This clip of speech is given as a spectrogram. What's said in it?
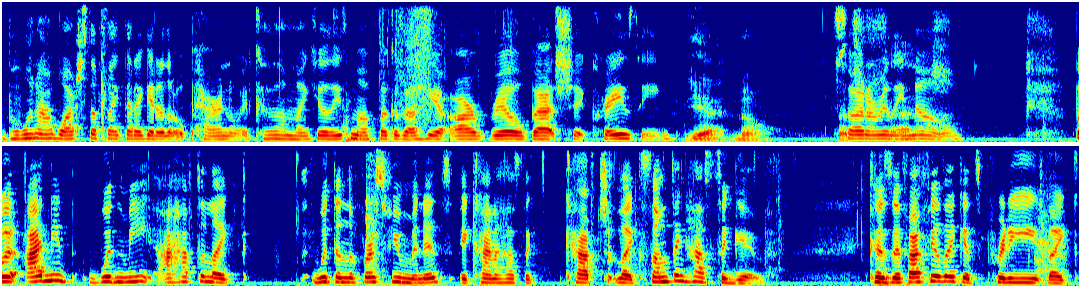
But when I watch stuff like that, I get a little paranoid because I'm like, yo, these motherfuckers out here are real batshit crazy. Yeah, no. so I don't really know. But I need with me, I have to like within the first few minutes, it kind of has to capture like something has to give. Because if I feel like it's pretty like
